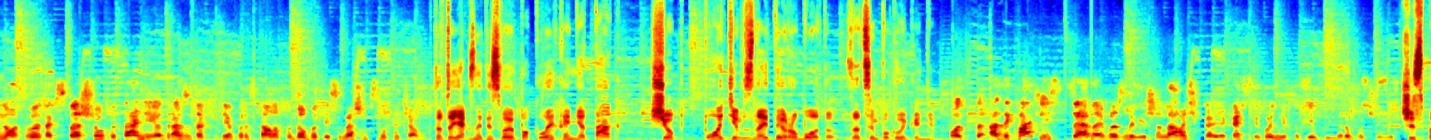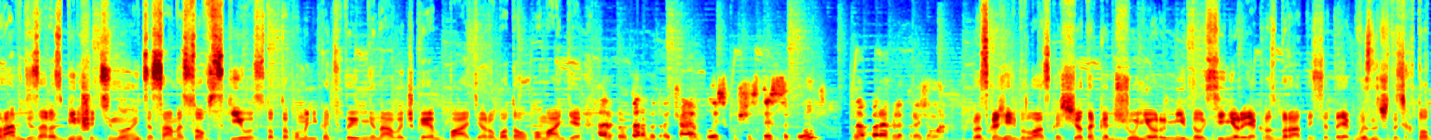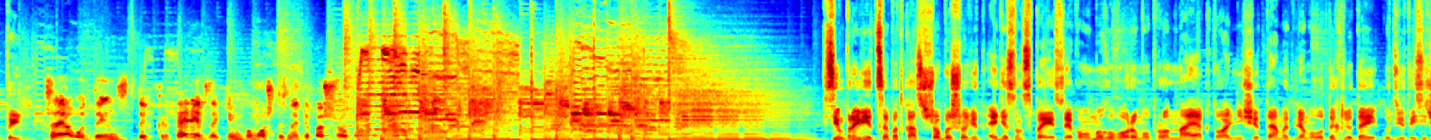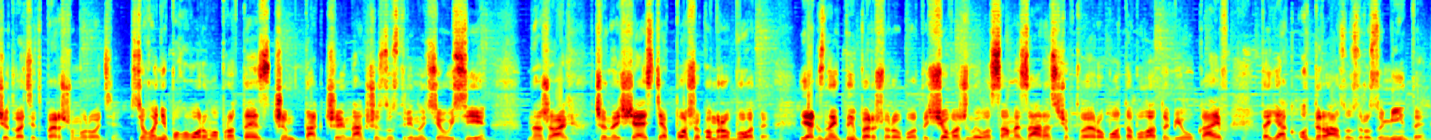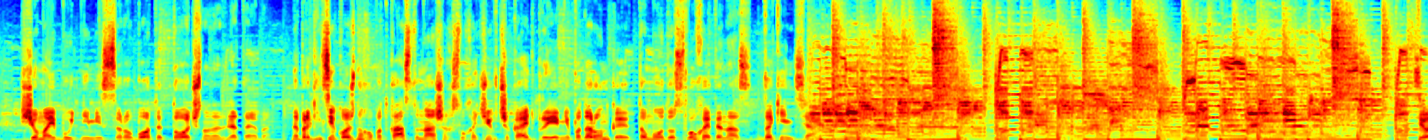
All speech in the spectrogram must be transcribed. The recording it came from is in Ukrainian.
Ну от ви так з першого питання і одразу так я перестала подобатися нашим слухачам. Тобто, як знайти своє покликання так, щоб потім знайти роботу за цим покликанням? От адекватність це найважливіша навичка, яка сьогодні потрібна на робочому місці. Чи справді зараз більше цінується саме soft skills, тобто комунікативні навички, емпатія, робота у команді? Рекрутер витрачає близько 6 секунд на перегляд резюме. Розкажіть, будь ласка, що таке джуніор, мідл, сіньор, як розбиратися та як визначитись, хто ти? Це один з тих критеріїв, за яким ви можете знайти першу роботу. Всім привіт! Це подкаст «Що би що» від Edison Space, у якому ми говоримо про найактуальніші теми для молодих людей у 2021 році. Сьогодні поговоримо про те, з чим так чи інакше зустрінуться усі. На жаль, чи на щастя, пошуком роботи. Як знайти першу роботу? Що важливо саме зараз, щоб твоя робота була тобі у кайф, та як одразу зрозуміти, що майбутнє місце роботи точно не для тебе. Наприкінці кожного подкасту наших слухачів чекають приємні подарунки, тому дослухайте нас до кінця.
